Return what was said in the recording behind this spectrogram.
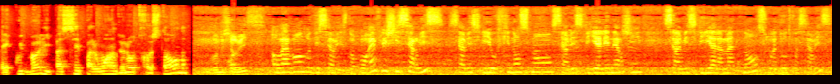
Et coup de bol, il passait pas loin de notre stand. Service? On va vendre du service. Donc on réfléchit service, service lié au financement, service lié à l'énergie, service lié à la maintenance ou à d'autres services.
